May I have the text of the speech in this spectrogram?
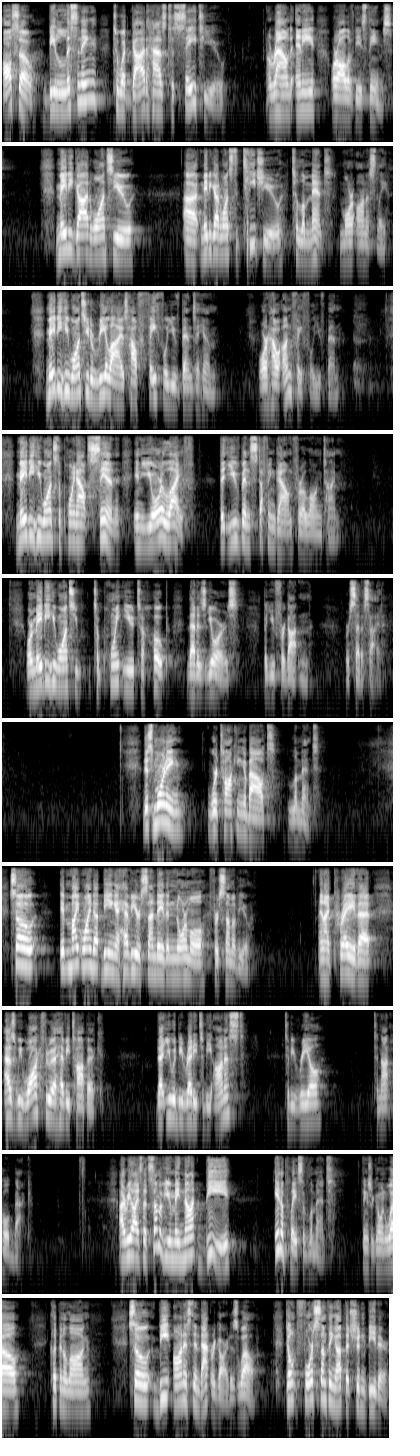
Also, be listening to what God has to say to you around any or all of these themes. Maybe God wants you, uh, maybe God wants to teach you to lament more honestly. Maybe He wants you to realize how faithful you've been to Him or how unfaithful you've been. Maybe He wants to point out sin in your life that you've been stuffing down for a long time. Or maybe He wants you to point you to hope that is yours, but you've forgotten or set aside. This morning, we're talking about lament. So, it might wind up being a heavier Sunday than normal for some of you. And I pray that as we walk through a heavy topic, that you would be ready to be honest, to be real, to not hold back. I realize that some of you may not be in a place of lament. Things are going well, clipping along. So be honest in that regard as well. Don't force something up that shouldn't be there.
